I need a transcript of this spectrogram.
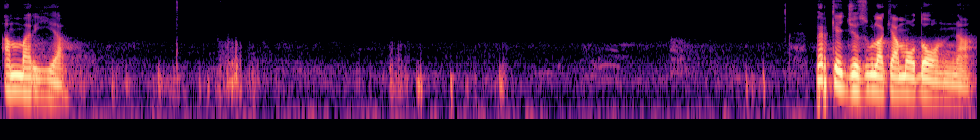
a Maria. Perché Gesù la chiamò donna?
